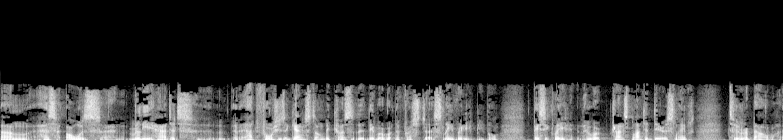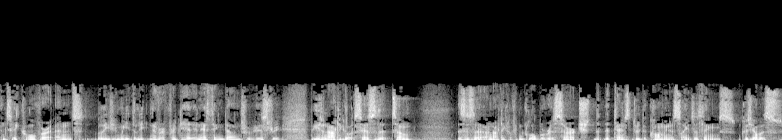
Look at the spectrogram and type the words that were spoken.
um, has always uh, really had its uh, had forces against them because they were the first uh, slavery people, basically who were transplanted there as slaves to rebel and take over. And believe you me, the elite never forget anything down through history. But here's an article that says that, um, this is a, an article from Global Research that, that, tends to do the communist sides of things, because you always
